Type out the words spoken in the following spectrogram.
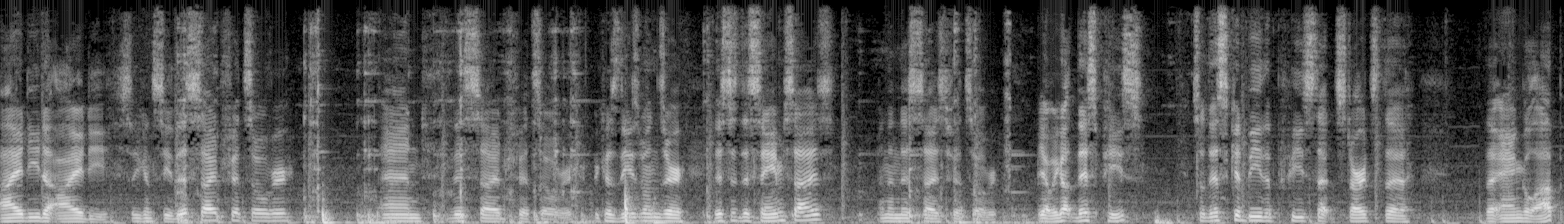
ID to ID. So you can see this side fits over, and this side fits over. Because these ones are this is the same size and then this size fits over. Yeah we got this piece. So this could be the piece that starts the the angle up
